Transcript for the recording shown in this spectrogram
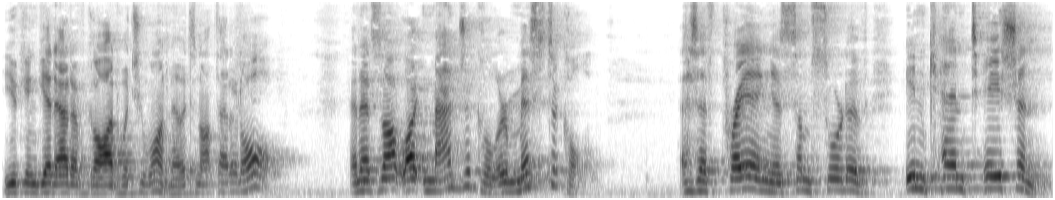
You can get out of God what you want. No, it's not that at all. And it's not like magical or mystical as if praying is some sort of incantation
